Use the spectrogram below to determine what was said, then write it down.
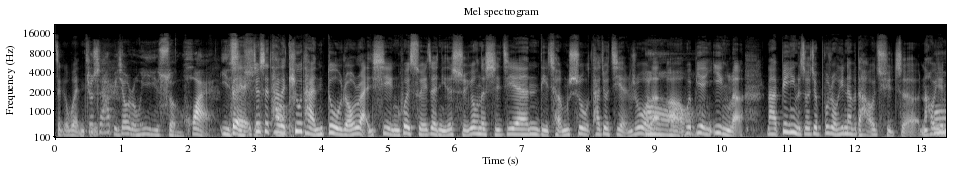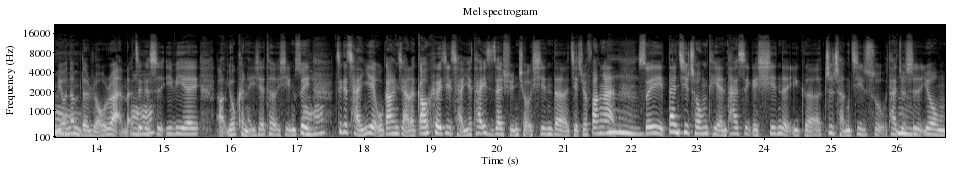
这个问题。就是它比较容易损坏，意思对，就是它的 Q 弹度、柔软性会随着你的使用的时间里程数，它就减弱了啊，会变硬了。那变硬的时候就不容易那么的好曲折，然后也没有那么的柔软了。这个是 EVA 呃有可能一些特性，所以这个产业我刚刚讲的高科技产业，它一直在寻求新的解决方案。所以氮气充填它是一个新的一个制成技术，它就是用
